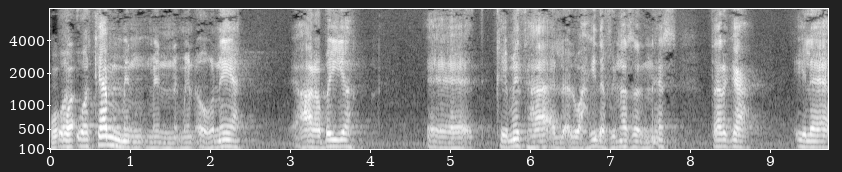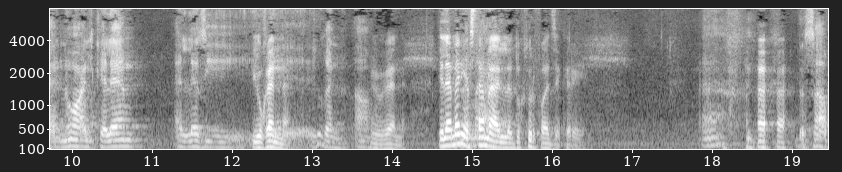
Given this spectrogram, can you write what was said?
و- وكم من من من أغنية عربية آه، قيمتها ال- الوحيدة في نظر الناس ترجع إلى نوع الكلام الذي يغنى. آه، يغنى. آه. يغنى. إلى من يستمع الدكتور فؤاد زكريا؟ ده صعب.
